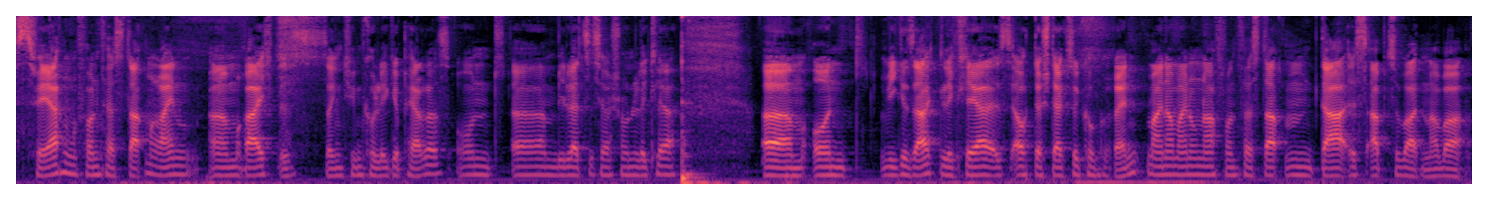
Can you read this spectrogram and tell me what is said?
Sphären von Verstappen reinreicht, ähm, ist sein Teamkollege Perez und ähm, wie letztes Jahr schon Leclerc. Ähm, und wie gesagt, Leclerc ist auch der stärkste Konkurrent, meiner Meinung nach, von Verstappen. Da ist abzuwarten, aber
